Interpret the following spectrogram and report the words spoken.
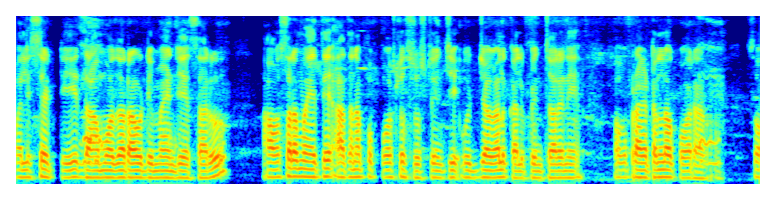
పలిశెట్టి దామోదరరావు డిమాండ్ చేశారు. అవసరమైతే అదనపు పోస్టులు సృష్టించి ఉద్యోగాలు కల్పించాలని ఒక ప్రకటనలో కోరారు. సో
